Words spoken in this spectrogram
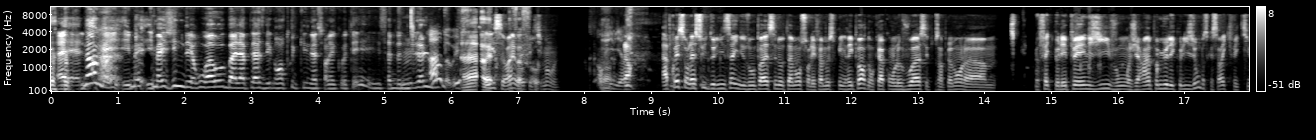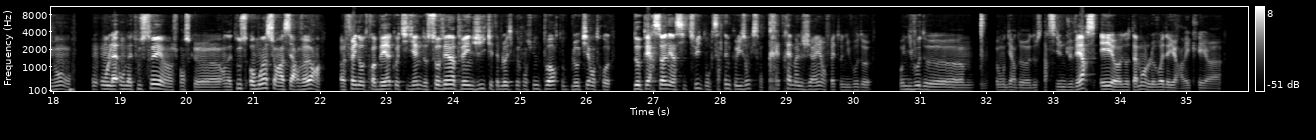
Euh, non, mais ima- imagine des roues à aube à la place des grands trucs qu'il a sur les côtés, et ça te donne Hmm. déjà le Ah bah oui, Ah ouais, oui, c'est vrai, ouais, effectivement. ouais. amphibien. Alors, Après, sur la suite de l'INSA, ils nous ont passé notamment sur les fameux Spring Reports. Donc là, qu'on le voit, c'est tout simplement le fait que les PNJ vont gérer un peu mieux les collisions. Parce que c'est vrai qu'effectivement, on, on l'a tous fait. hein. Je pense qu'on a tous, au moins sur un serveur, euh, fait notre BA quotidienne de sauver un PNJ qui était bloqué contre une porte ou bloqué entre deux personnes et ainsi de suite. Donc certaines collisions qui sont très très mal gérées en fait au niveau de, au niveau de, euh, comment dire, de, Star Citizen du verse. Et euh, notamment, on le voit d'ailleurs avec les,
